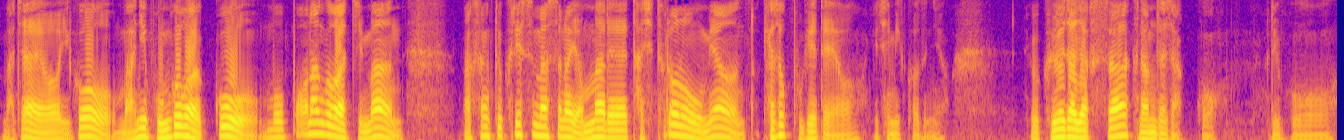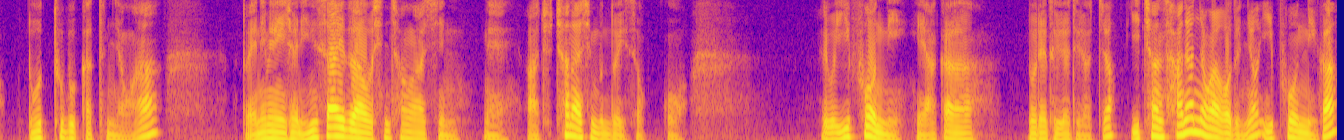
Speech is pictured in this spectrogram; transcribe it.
맞아요. 이거 많이 본 것 같고 뭐 뻔한 것 같지만 막상 또 크리스마스나 연말에 다시 틀어놓으면 또 계속 보게 돼요. 이게 재밌거든요. 그리고 그 여자 작사, 그 남자 작곡, 그리고 노트북 같은 영화, 또 애니메이션 인사이드 아웃 신청하신, 네, 아, 추천하신 분도 있었고, 그리고 이프 온리, 예, 아까 노래 들려드렸죠? 2004년 영화거든요. 이프 온리가,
